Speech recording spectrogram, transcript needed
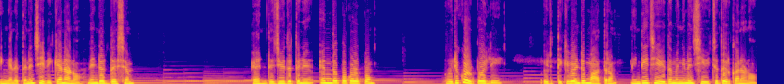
ഇങ്ങനെ തന്നെ ജീവിക്കാനാണോ നിന്റെ ഉദ്ദേശം? എന്റെ ജീവിതത്തിന് എന്തപ്പോ കുഴപ്പം? ഒരു കുഴപ്പമില്ലേ. ഒരുത്തിക്ക് വേണ്ടി മാത്രം നിന്റെ ജീവിതം ഇങ്ങനെ ജീവിച്ചു തീർക്കാനാണോ?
